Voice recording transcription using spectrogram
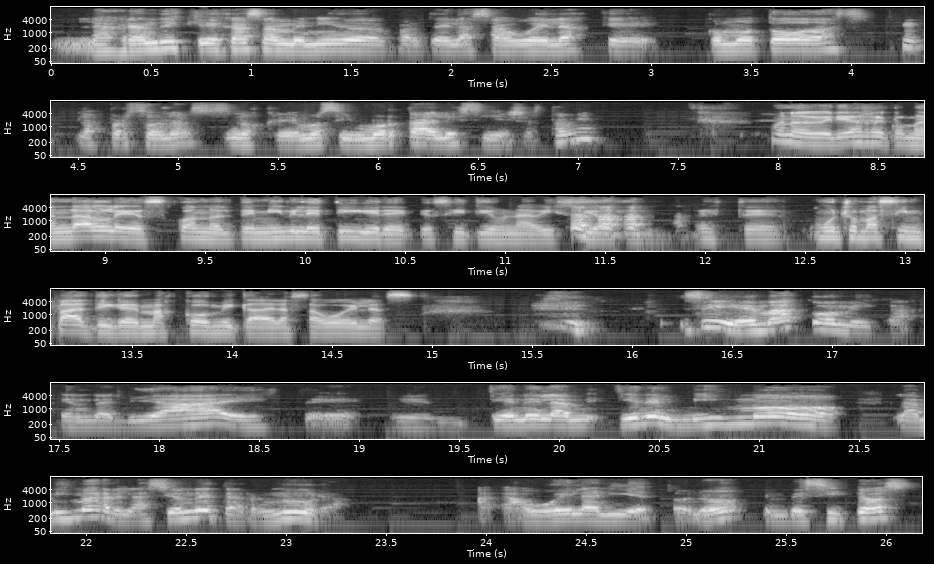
las grandes quejas han venido de parte de las abuelas que, como todas las personas, nos creemos inmortales y ellas también. Bueno, deberías recomendarles cuando el temible tigre, que sí tiene una visión este, mucho más simpática y más cómica de las abuelas. Sí, es más cómica. En realidad este, eh, tiene, la, tiene el mismo, la misma relación de ternura, abuela-nieto, ¿no? En besitos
